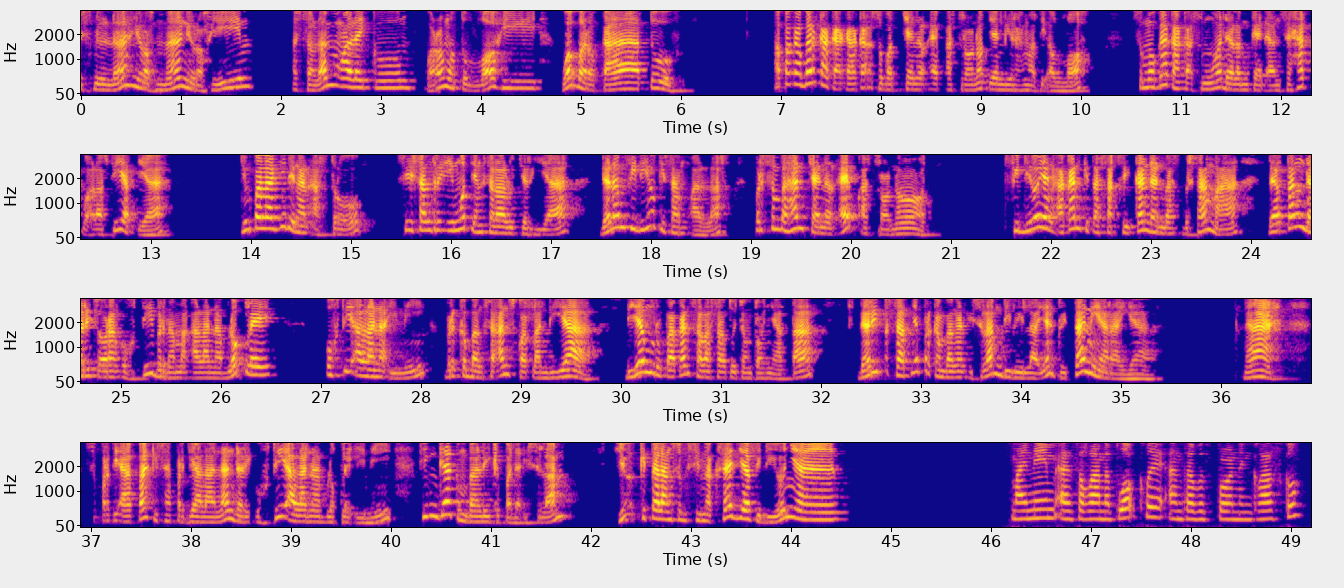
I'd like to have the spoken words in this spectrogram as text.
Bismillahirrahmanirrahim. Assalamualaikum warahmatullahi wabarakatuh. Apa kabar kakak-kakak sobat channel app astronaut yang dirahmati Allah? Semoga kakak semua dalam keadaan sehat walafiat ya. Jumpa lagi dengan Astro, si santri imut yang selalu ceria, dalam video kisah mu'alaf persembahan channel app astronaut. Video yang akan kita saksikan dan bahas bersama datang dari seorang uhti bernama Alana Blockley. Uhti Alana ini berkebangsaan Skotlandia dia merupakan salah satu contoh nyata dari pesatnya perkembangan Islam di wilayah Britania Raya. Nah, seperti apa kisah perjalanan dari Uhti Alana Blockley ini hingga kembali kepada Islam? Yuk kita langsung simak saja videonya. My name is Alana Blockley and I was born in Glasgow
